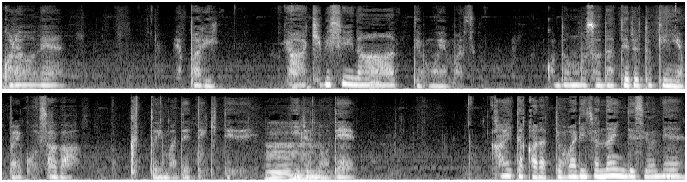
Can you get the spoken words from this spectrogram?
これをねやっぱりいや厳しいなーって思います。子供育てる時にやっぱりこう差がぐっと今出てきているので、書いたからって終わりじゃないんですよね、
